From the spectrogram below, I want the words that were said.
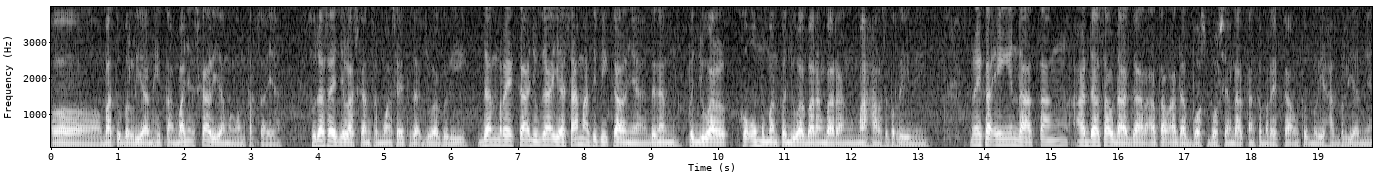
oh, batu berlian hitam. Banyak sekali yang mengontak saya. Sudah saya jelaskan semua saya tidak jual beli. Dan mereka juga ya sama tipikalnya dengan penjual keumuman penjual barang-barang mahal seperti ini mereka ingin datang, ada saudagar atau ada bos-bos yang datang ke mereka untuk melihat beliannya.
